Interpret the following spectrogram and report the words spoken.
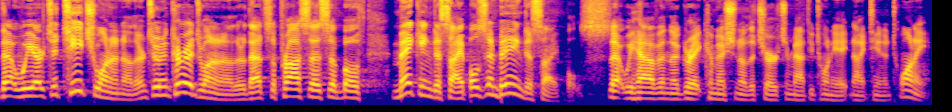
that we are to teach one another, and to encourage one another. That's the process of both making disciples and being disciples that we have in the Great Commission of the church in Matthew 28 19 and 20.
